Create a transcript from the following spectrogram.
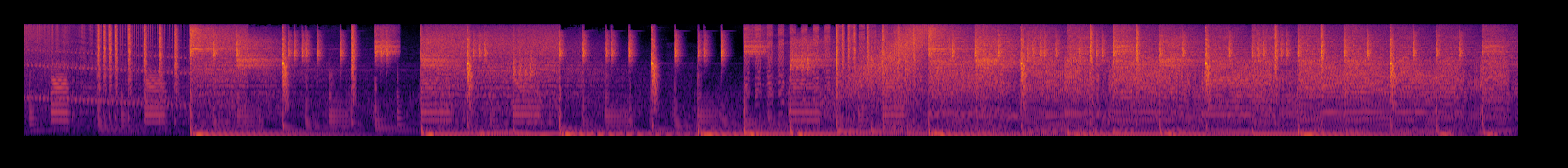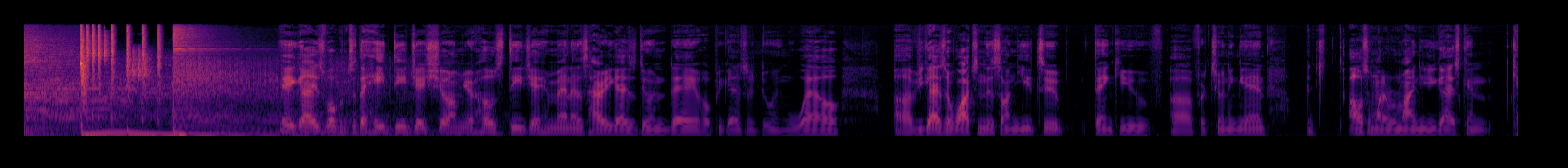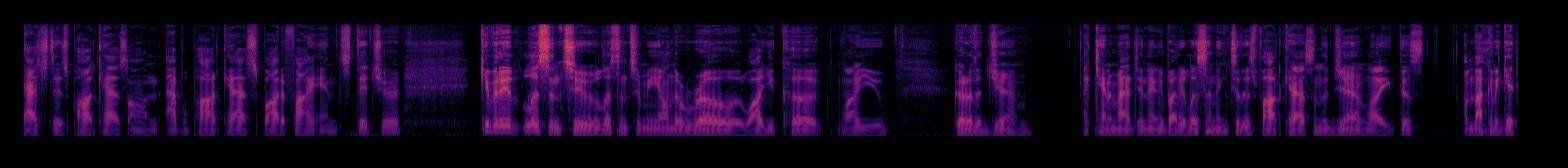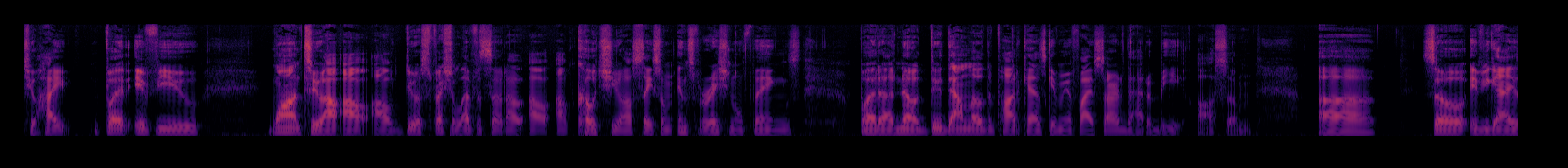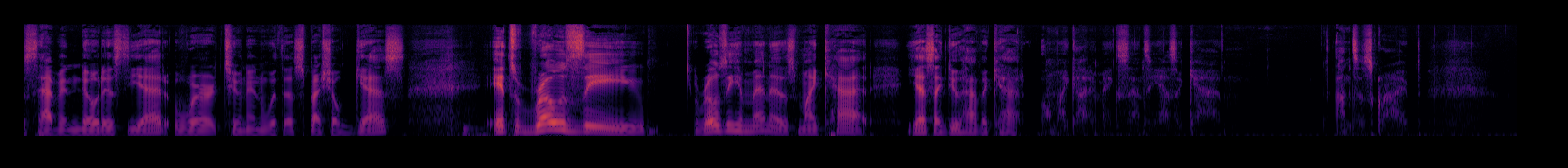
Hey guys, welcome to the Hey DJ Show. I'm your host DJ Jimenez. How are you guys doing today? Hope you guys are doing well. Uh, if you guys are watching this on YouTube, thank you uh, for tuning in. I also want to remind you, you guys can catch this podcast on Apple Podcasts, Spotify, and Stitcher. Give it a listen to. Listen to me on the road while you cook, while you go to the gym. I can't imagine anybody listening to this podcast in the gym. Like this, I'm not gonna get you hype, but if you want to, I'll I'll, I'll do a special episode. I'll, I'll I'll coach you. I'll say some inspirational things. But uh, no, do download the podcast. Give me a five star. That would be awesome. Uh, so if you guys haven't noticed yet, we're tuning in with a special guest. It's Rosie, Rosie Jimenez, my cat. Yes, I do have a cat. Oh my god, it makes sense. He has a cat. Unsubscribed.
